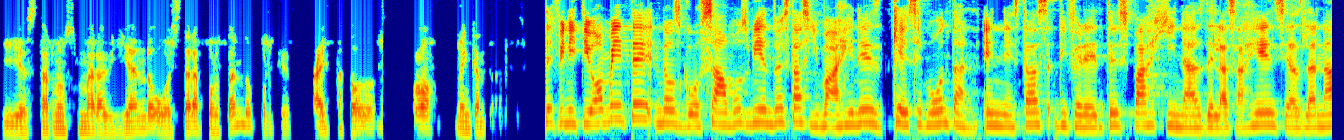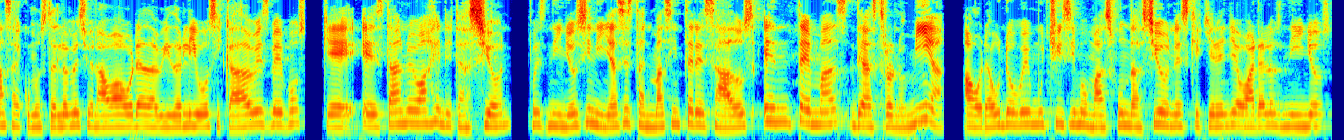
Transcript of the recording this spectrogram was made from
y estarnos maravillando o estar aportando porque hay para todo. Oh, me encanta. Definitivamente nos gozamos viendo estas imágenes que se montan en estas diferentes páginas de las agencias, la NASA, como usted lo mencionaba ahora, David Olivos, y cada vez vemos que esta nueva generación, pues niños y niñas están más interesados en temas de astronomía. Ahora uno ve muchísimo más fundaciones que quieren llevar a los niños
